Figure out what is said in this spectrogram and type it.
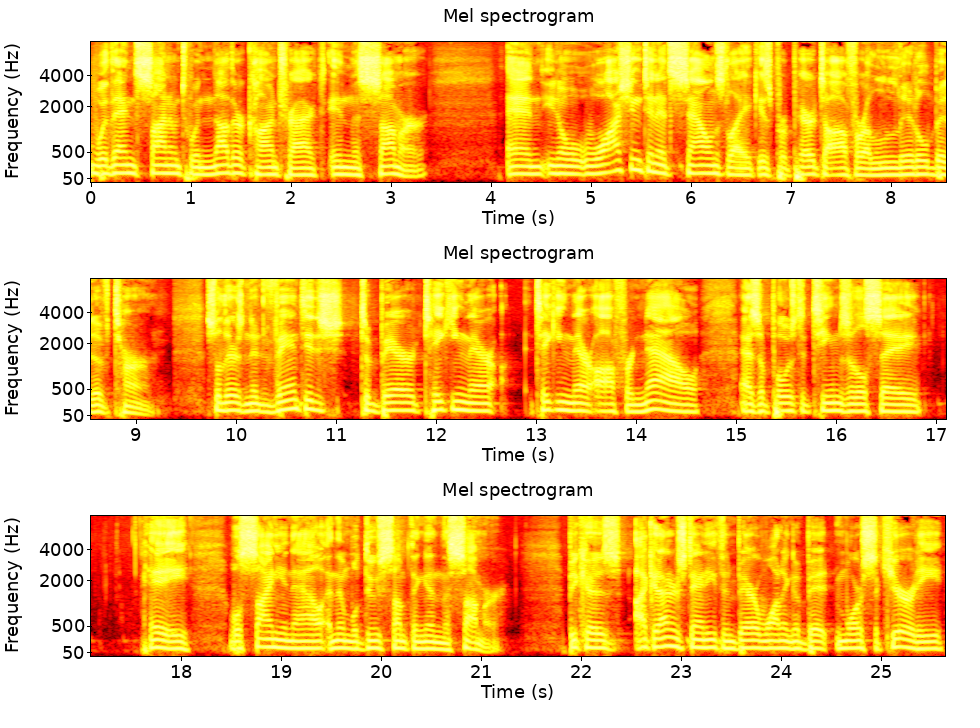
would then sign him to another contract in the summer. And, you know, Washington, it sounds like, is prepared to offer a little bit of term. So there's an advantage to Bear taking their taking their offer now as opposed to teams that'll say, hey, we'll sign you now and then we'll do something in the summer. Because I can understand Ethan Bear wanting a bit more security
